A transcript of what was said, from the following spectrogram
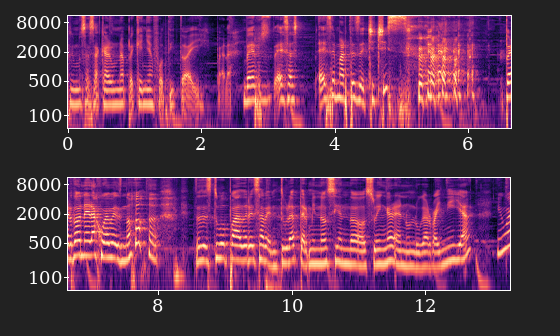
fuimos a sacar una pequeña fotito ahí para ver esas, ese martes de chichis. Perdón, era jueves, ¿no? Entonces estuvo padre esa aventura. Terminó siendo swinger en un lugar vainilla. Igual,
